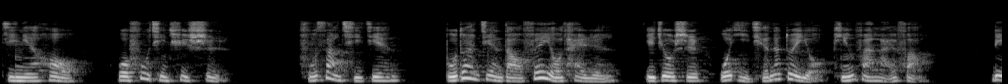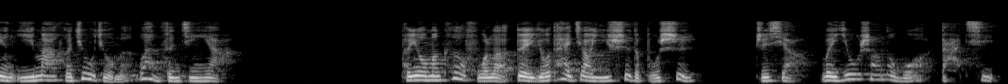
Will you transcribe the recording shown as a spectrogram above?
几年后。我父亲去世，服丧期间，不断见到非犹太人，也就是我以前的队友频繁来访，令姨妈和舅舅们万分惊讶。朋友们克服了对犹太教仪式的不适，只想为忧伤的我打气。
